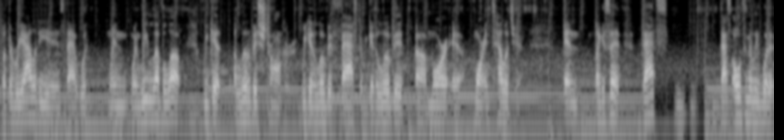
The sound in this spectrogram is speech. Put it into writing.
But the reality is that with, when when we level up, we get a little bit stronger. We get a little bit faster. We get a little bit uh, more uh, more intelligent. And like I said, that's that's ultimately what it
